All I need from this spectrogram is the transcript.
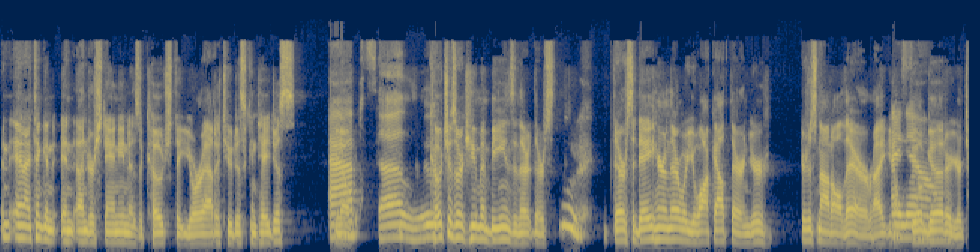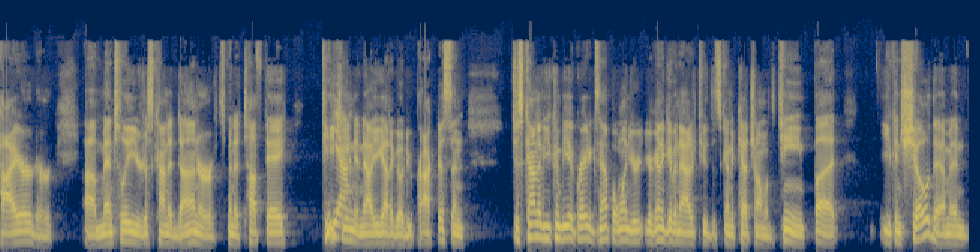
And and I think in, in understanding as a coach that your attitude is contagious. know, Absolutely. Coaches are human beings, and there, there's there's a day here and there where you walk out there and you're you're just not all there, right? You don't feel good, or you're tired, or uh, mentally you're just kind of done, or it's been a tough day teaching, Yeah. and now you got to go do practice, and just kind of you can be a great example. One, you're you're going to give an attitude that's going to catch on with the team, but you can show them and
